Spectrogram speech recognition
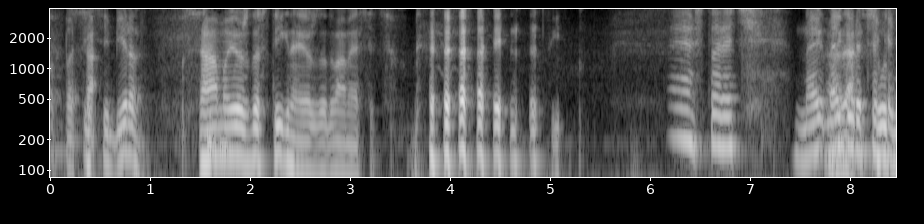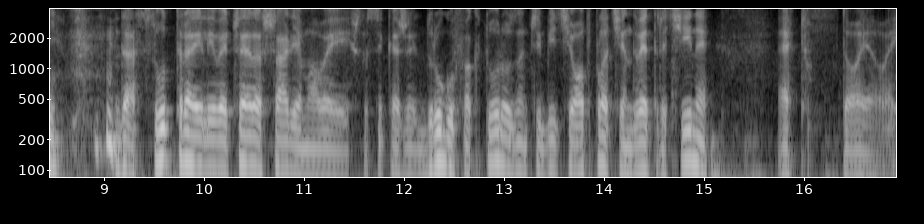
O, pa si si biran. Samo još da stigne još za dva meseca. e, šta reći? Naj, najgore da, čekanje. Sut, da, sutra ili večera šaljem ovaj, što se kaže, drugu fakturu, znači bit će otplaćen dve trećine. Eto, to je ovaj...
